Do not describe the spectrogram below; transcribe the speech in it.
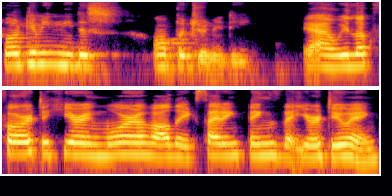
for giving me this opportunity. Yeah, we look forward to hearing more of all the exciting things that you're doing.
